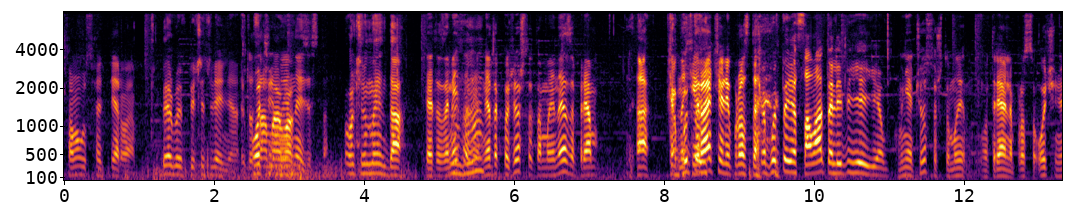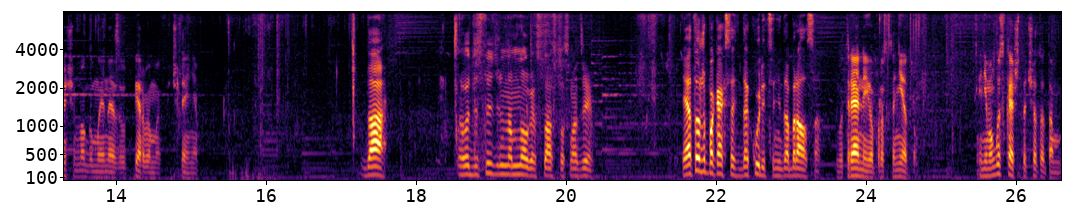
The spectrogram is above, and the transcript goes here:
Что могу сказать первое? Первое впечатление. Это Очень самое майонезисто. Очень да. Ты это заметил? Мгм. У меня такое чувство, что там майонеза прям Да. Как будто, нахерачили просто. как будто я салат оливье ем. Меня чувство, что мы вот реально просто очень-очень много майонеза. Вот первое мое впечатление. Да. Вот действительно много, Стас, посмотри. Я тоже пока, кстати, до курицы не добрался. Вот реально ее просто нету. Я не могу сказать, что что-то там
